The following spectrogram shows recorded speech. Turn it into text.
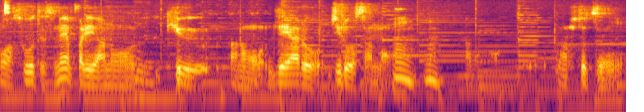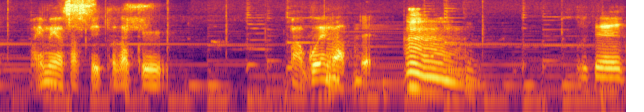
はそうですね、やっぱりあの、ん旧あの JRO 二郎さんの,、うんうん。あのまあ、一つにまあ MA をさせていただく、まあ、ご縁があって、うんうん。それで、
